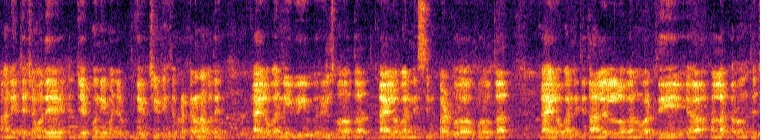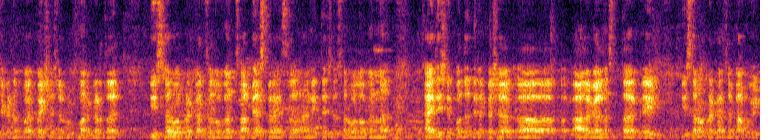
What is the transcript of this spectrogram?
आणि त्याच्यामध्ये जे कोणी म्हणजे हे चिटिंगच्या प्रकरणामध्ये काही लोकांनी रील्स बनवतात काही लोकांनी सिम कार्ड पुरवतात काही लोकांनी तिथं आलेल्या लोकांवरती हल्ला करून त्याच्याकडनं प पैशाचा लूटमार करतात की सर्व प्रकारचा लोकांचा अभ्यास करायचा आणि त्याच्या सर्व लोकांना कायदेशीर पद्धतीने कशा आलगाल नसता येईल ही सर्व प्रकारचं काम होईल.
